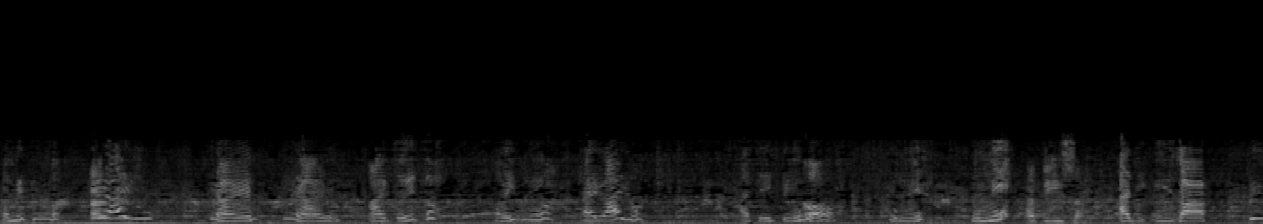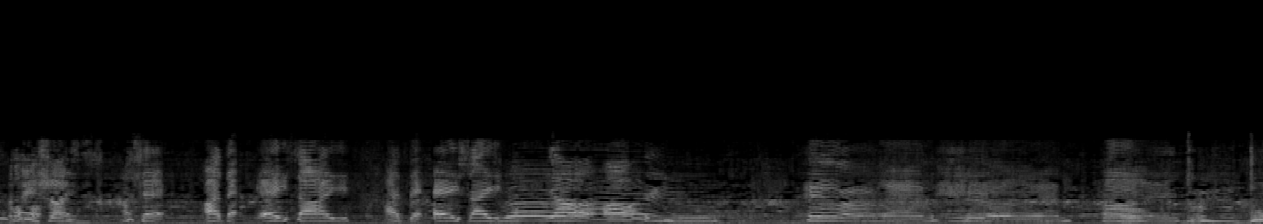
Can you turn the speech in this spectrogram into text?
Kami pingo, ay, ayo. Here I am, here I am, ay, dito. Kami ಆಯ್ತು ಇತ್ತು ಆಯ್ತು ಅಯ್ಯಾಯು ಅತಿ ಪಿಂಗೋ ಉಮ್ಮಿ ಉಮ್ಮಿ ಅತಿ ಈಸ ಅತಿ ಈಸ ಪಿಂಗೋ ಐಶಾಯಿ ಅಸೆ ಅತೆ ಐಸಾಯಿ ಅತೆ ಐಸಾಯಿ Where are you? Here I am, here I am. How do you do?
